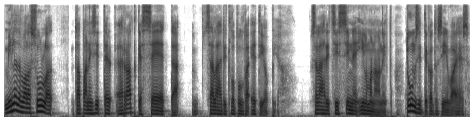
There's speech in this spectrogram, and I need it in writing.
Millä tavalla sulla, Tapani, sitten ratkesi se, että sä lähdit lopulta Etiopiaan? Sä lähdit siis sinne ilman Anitaa. Tunsitteko te siinä vaiheessa?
